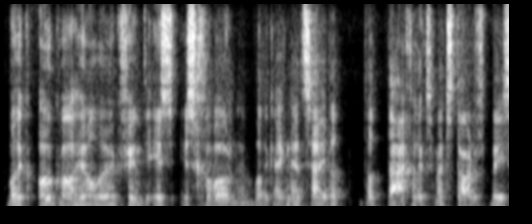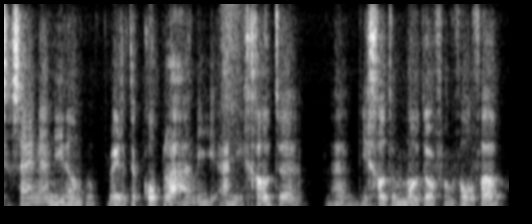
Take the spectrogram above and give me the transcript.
wat ik ook wel heel leuk vind, is, is gewoon, wat ik eigenlijk net zei, dat, dat dagelijks met startups bezig zijn en die dan proberen te koppelen aan die, aan die, grote, uh, die grote motor van Volvo.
